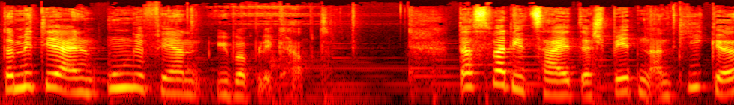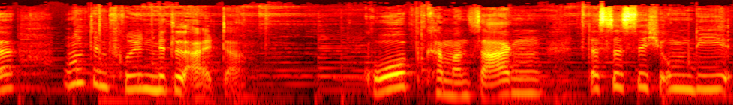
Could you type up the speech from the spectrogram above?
damit ihr einen ungefähren Überblick habt. Das war die Zeit der späten Antike und im frühen Mittelalter. Grob kann man sagen, dass es sich um die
